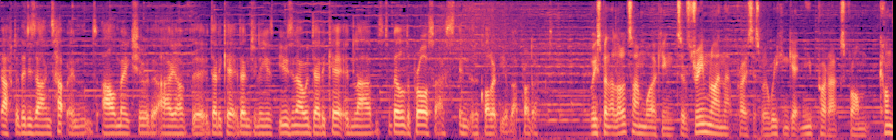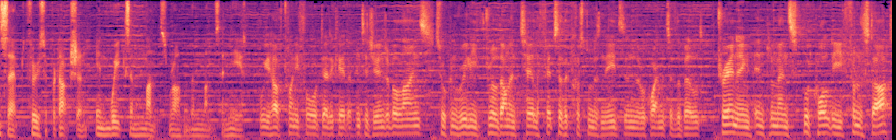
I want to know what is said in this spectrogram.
After the design's happened, I'll make sure that I have the dedicated engineers using our dedicated labs to build a process into the quality of that product. We spent a lot of time working to streamline that process where we can get new products from concept through to production in weeks and months rather than months and years. We have 24 dedicated interchangeable lines so we can really drill down and tailor fit to the customer's needs and the requirements of the build. Training implements good quality from the start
